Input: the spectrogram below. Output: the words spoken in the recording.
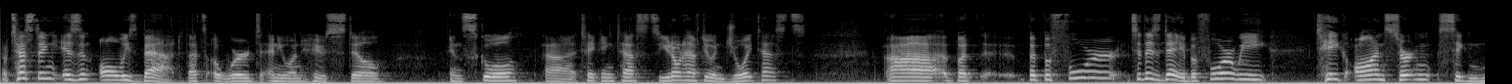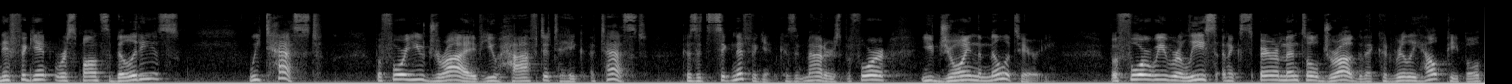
Now, testing isn't always bad. That's a word to anyone who's still in school uh, taking tests. You don't have to enjoy tests. Uh, but but before to this day, before we take on certain significant responsibilities, we test. Before you drive, you have to take a test because it's significant, because it matters. Before you join the military, before we release an experimental drug that could really help people,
